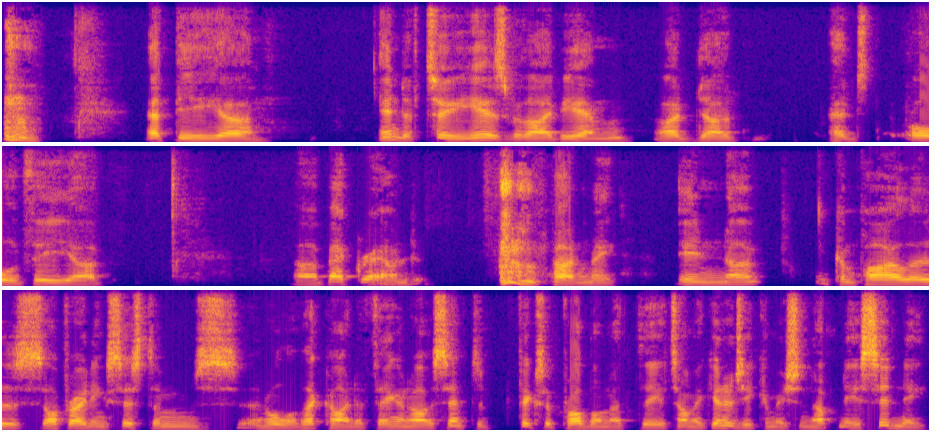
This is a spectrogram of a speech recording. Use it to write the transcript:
at the end of two years with IBM, I'd uh, had all of the uh, uh, background, pardon me, in uh, compilers, operating systems, and all of that kind of thing. And I was sent to fix a problem at the Atomic Energy Commission up near Sydney.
